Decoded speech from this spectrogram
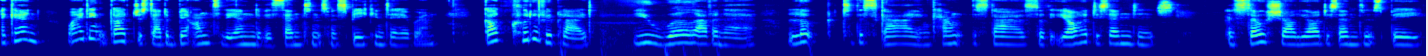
Again, why didn't God just add a bit on to the end of his sentence when speaking to Abraham? God could have replied, You will have an heir. Look to the sky and count the stars, so that your descendants, and so shall your descendants be.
